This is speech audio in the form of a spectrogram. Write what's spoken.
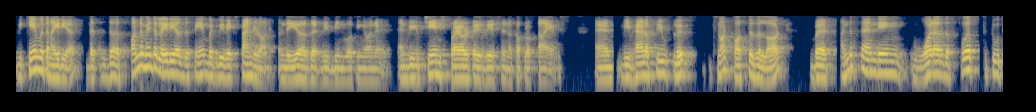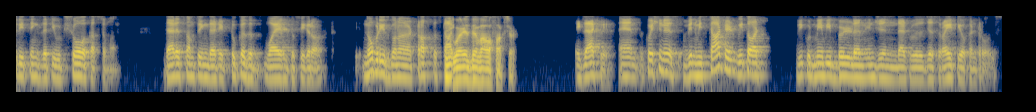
we came with an idea that the fundamental idea is the same, but we've expanded on it in the year that we've been working on it. And we've changed prioritization a couple of times. And we've had a few flips. It's not cost us a lot but understanding what are the first two, three things that you would show a customer. That is something that it took us a while to figure out. Nobody's going to trust a startup. Where is the wow factor? Exactly. And the question is when we started, we thought we could maybe build an engine that will just write your controls.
